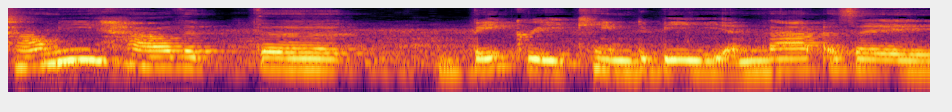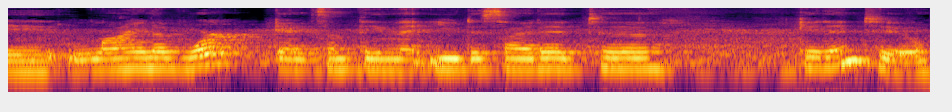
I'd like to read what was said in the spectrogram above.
Tell me how the the bakery came to be and that as a line of work and something that you decided to get into.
